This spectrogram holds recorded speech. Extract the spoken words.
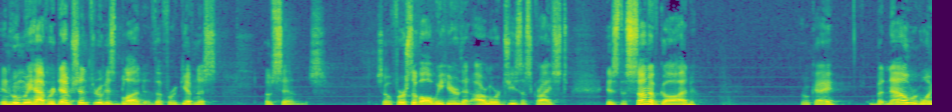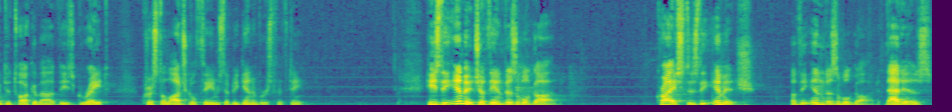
in whom we have redemption through His blood, the forgiveness of sins. So, first of all, we hear that our Lord Jesus Christ is the Son of God. Okay? But now we're going to talk about these great Christological themes that begin in verse 15. He's the image of the invisible God. Christ is the image of the invisible God. That is,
